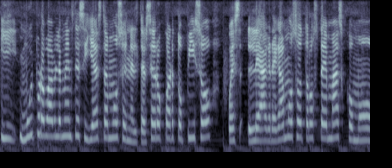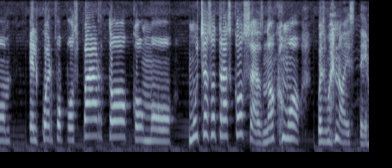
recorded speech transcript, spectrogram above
y muy probablemente si ya estamos en el tercer o cuarto piso, pues le agregamos otros temas como el cuerpo posparto, como muchas otras cosas, ¿no? Como, pues bueno, este,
